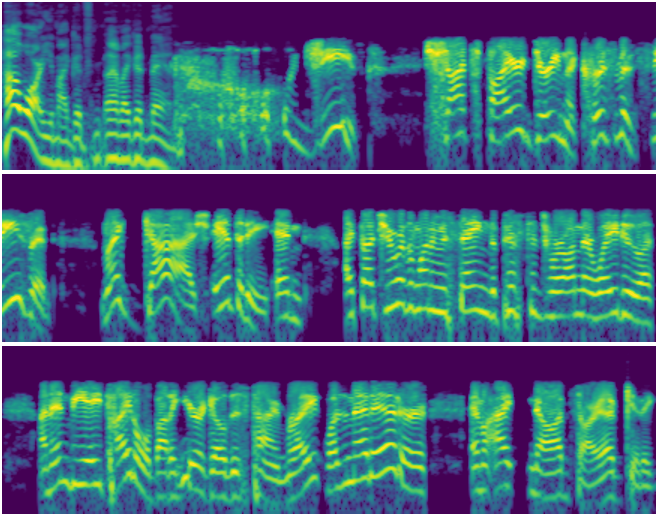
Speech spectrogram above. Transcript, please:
How are you, my good, my good man? Oh, jeez. Shots fired during the Christmas season. My gosh, Anthony. And I thought you were the one who was saying the Pistons were on their way to a an NBA title about a year ago this time, right? Wasn't that it? Or am I? No, I'm sorry. I'm kidding.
